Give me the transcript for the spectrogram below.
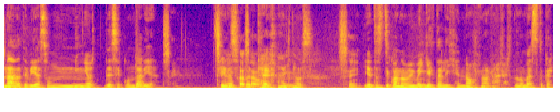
nada, te veías un niño de secundaria. Sí, sí me pasaba. 50 años. Sí. Y entonces cuando me iba a inyectar le dije, no, no, no, a ver, tú no me vas a tocar.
